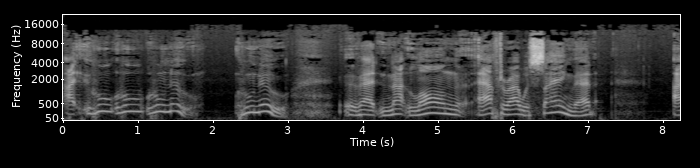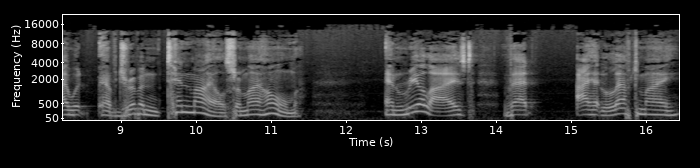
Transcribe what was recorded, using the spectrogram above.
I, who, who, who knew? Who knew that not long after I was saying that, I would have driven ten miles from my home and realized that I had left my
